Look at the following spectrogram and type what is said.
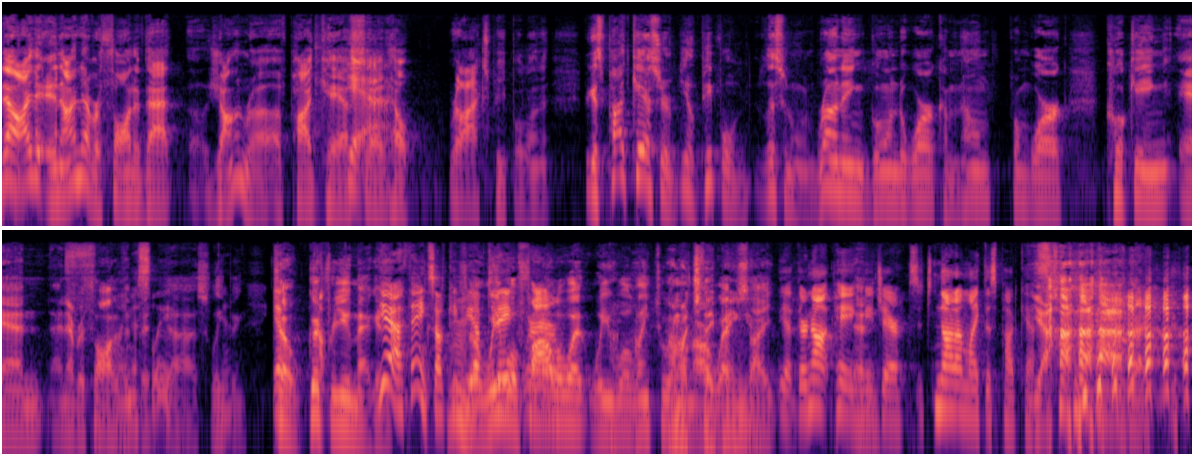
no, I and I never thought of that uh, genre of podcasts Yeah. that help relax people and because podcasts are you know people listen to them running, going to work, coming home from work, cooking, and I never thought Falling of it, asleep. but uh, sleeping. Yeah. So good Uh, for you, Megan. yeah, thanks. I'll keep you So up to we date. will We're- follow it. We will link to it How on much our they paying you? website. Yeah, they're not paying me, And- Jer. It's not unlike this podcast. Yeah, right.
